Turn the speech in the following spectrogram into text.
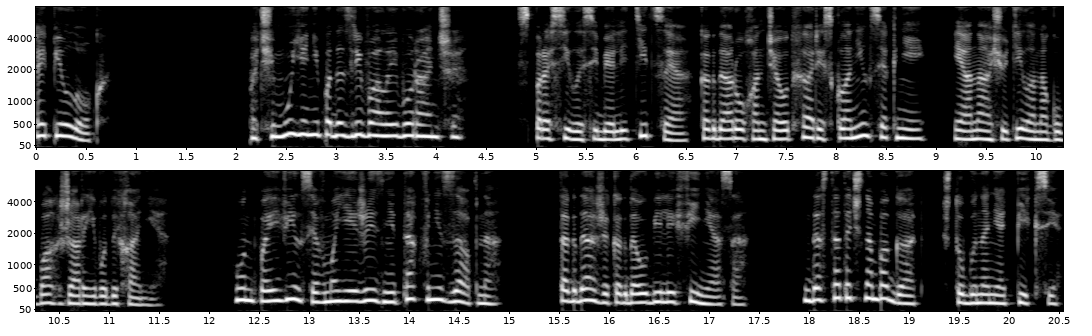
Эпилог. «Почему я не подозревала его раньше?» — спросила себя Летиция, когда Рохан Чаудхари склонился к ней, и она ощутила на губах жар его дыхания. Он появился в моей жизни так внезапно, тогда же, когда убили Финиаса. Достаточно богат, чтобы нанять Пикси.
